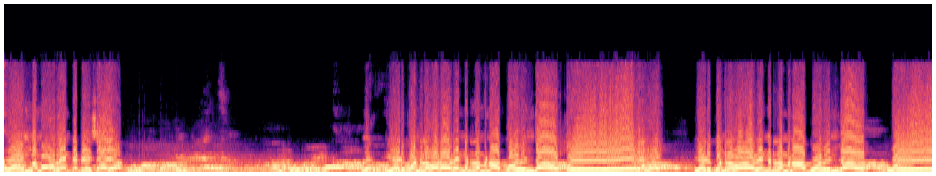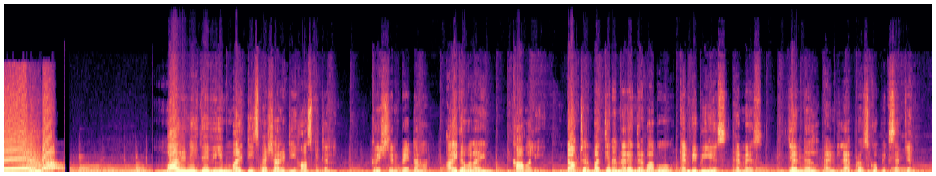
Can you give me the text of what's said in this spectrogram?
ఓం నమో వెంకటేశాయ. వె- ఏడుకొండలవాడ వెంకటరమణ గోవింద గోవింద. ఏడుకొండలవాడ Venkataramana Govinda Govinda. Malinidevi multi speciality hospital Christian Peta ఐదవ line Kavali. Doctor Battina Narendrababu MBBS MS general and laparoscopic surgeon.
